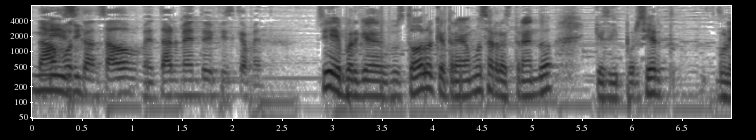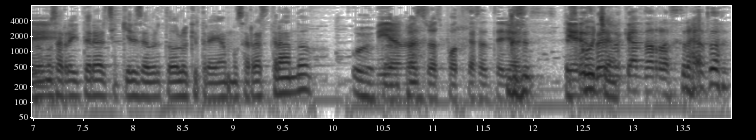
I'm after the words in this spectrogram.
Estábamos si- cansados mentalmente y físicamente. Sí, porque pues todo lo que traíamos arrastrando, que sí, por cierto, volvemos Sí. a reiterar, si quieres saber todo lo que traíamos arrastrando, papá. nuestros podcasts anteriores. ¿Quieres Escucha. ver lo que ando arrastrando?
